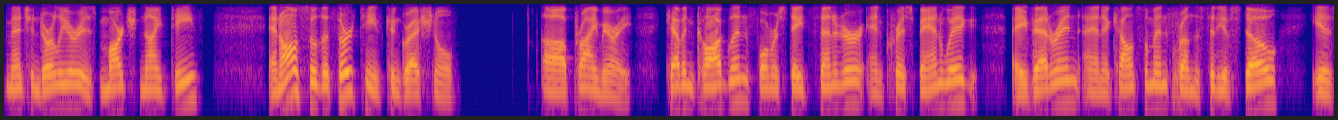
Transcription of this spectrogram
mentioned earlier, is March 19th, and also the 13th congressional uh, primary. Kevin Coughlin, former state senator, and Chris Banweg, a veteran and a councilman from the city of Stow, is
